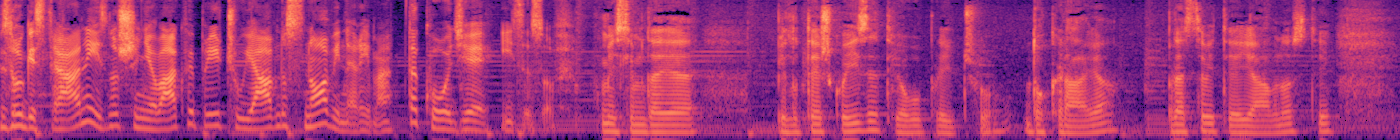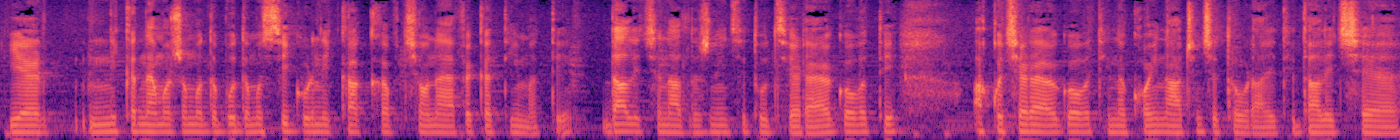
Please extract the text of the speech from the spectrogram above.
S druge strane, iznošenje ovakve priče u javnost novinarima takođe je izazov. Mislim da je bilo teško izneti ovu priču do kraja, predstaviti je javnosti, jer nikad ne možemo da budemo sigurni kakav će ona efekat imati. Da li će nadležne institucije reagovati, ako će reagovati, na koji način će to uraditi, da li će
